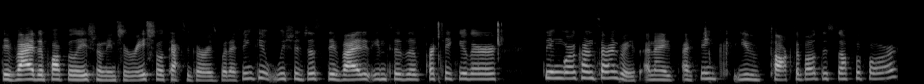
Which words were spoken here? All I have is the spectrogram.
divide the population into racial categories, but I think it, we should just divide it into the particular thing we're concerned with. And I, I think you've talked about this stuff before.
